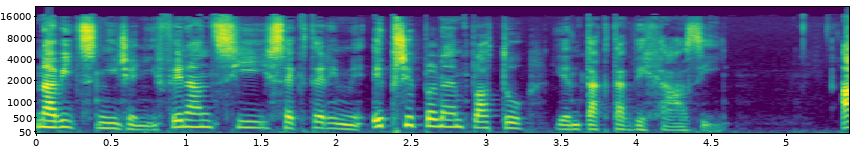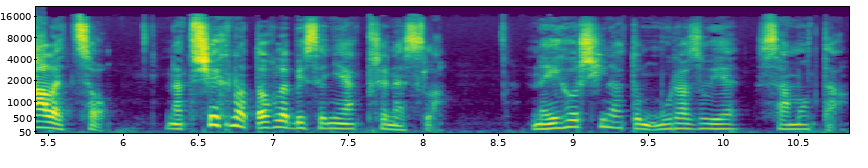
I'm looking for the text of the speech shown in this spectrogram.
navíc snížení financí, se kterými i při plném platu jen tak tak vychází. Ale co? Nad všechno tohle by se nějak přenesla. Nejhorší na tom úrazu je samota.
